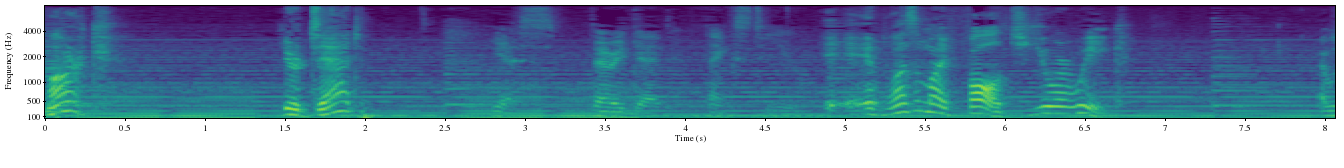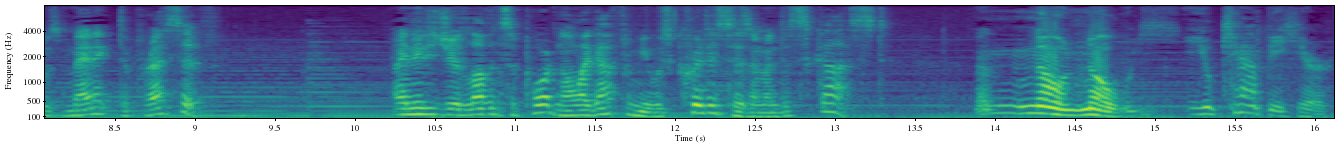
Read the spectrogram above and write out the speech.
Mark! You're dead. Yes, very dead, thanks to you. I- It wasn't my fault. You were weak. I was manic depressive. I needed your love and support, and all I got from you was criticism and disgust. Uh, No, no, you can't be here.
